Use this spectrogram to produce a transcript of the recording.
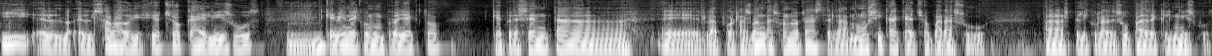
y el, el sábado 18 Kyle Eastwood, que viene con un proyecto que presenta eh, la- pues las bandas sonoras de la música que ha hecho para su para las películas de su padre Clint Eastwood.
